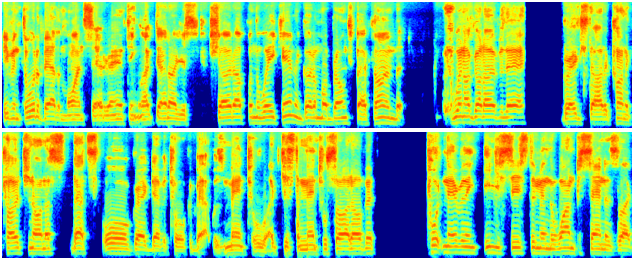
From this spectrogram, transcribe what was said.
even thought about a mindset or anything like that. I just showed up on the weekend and got on my broncs back home. But when I got over there, Greg started kind of coaching on us. That's all Greg ever talk about was mental, like just the mental side of it. Putting everything in your system and the one is like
